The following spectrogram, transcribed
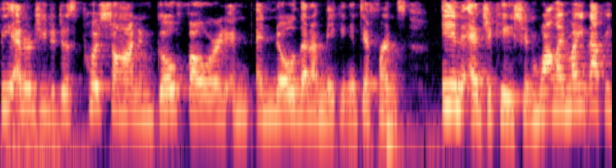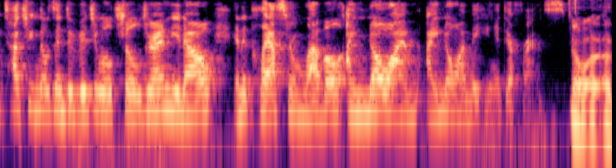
the energy to just push on and go forward and and know that I'm making a difference in education while i might not be touching those individual children you know in a classroom level i know i'm i know i'm making a difference no uh,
